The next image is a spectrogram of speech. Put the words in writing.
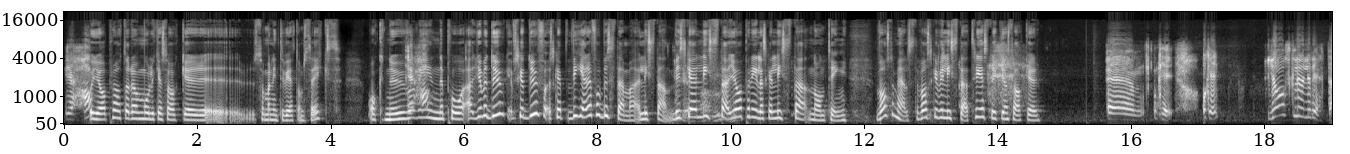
Jaha. Och jag pratade om olika saker eh, som man inte vet om sex. Och nu var Jaha. vi inne på... ah, Ja, men du, ska, du få, ska Vera få bestämma listan? Vi ska lista, jag och Pernilla ska lista någonting. Vad som helst. Vad ska vi lista? Tre stycken saker. Ehm, Okej. Okej. Jag skulle vilja veta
